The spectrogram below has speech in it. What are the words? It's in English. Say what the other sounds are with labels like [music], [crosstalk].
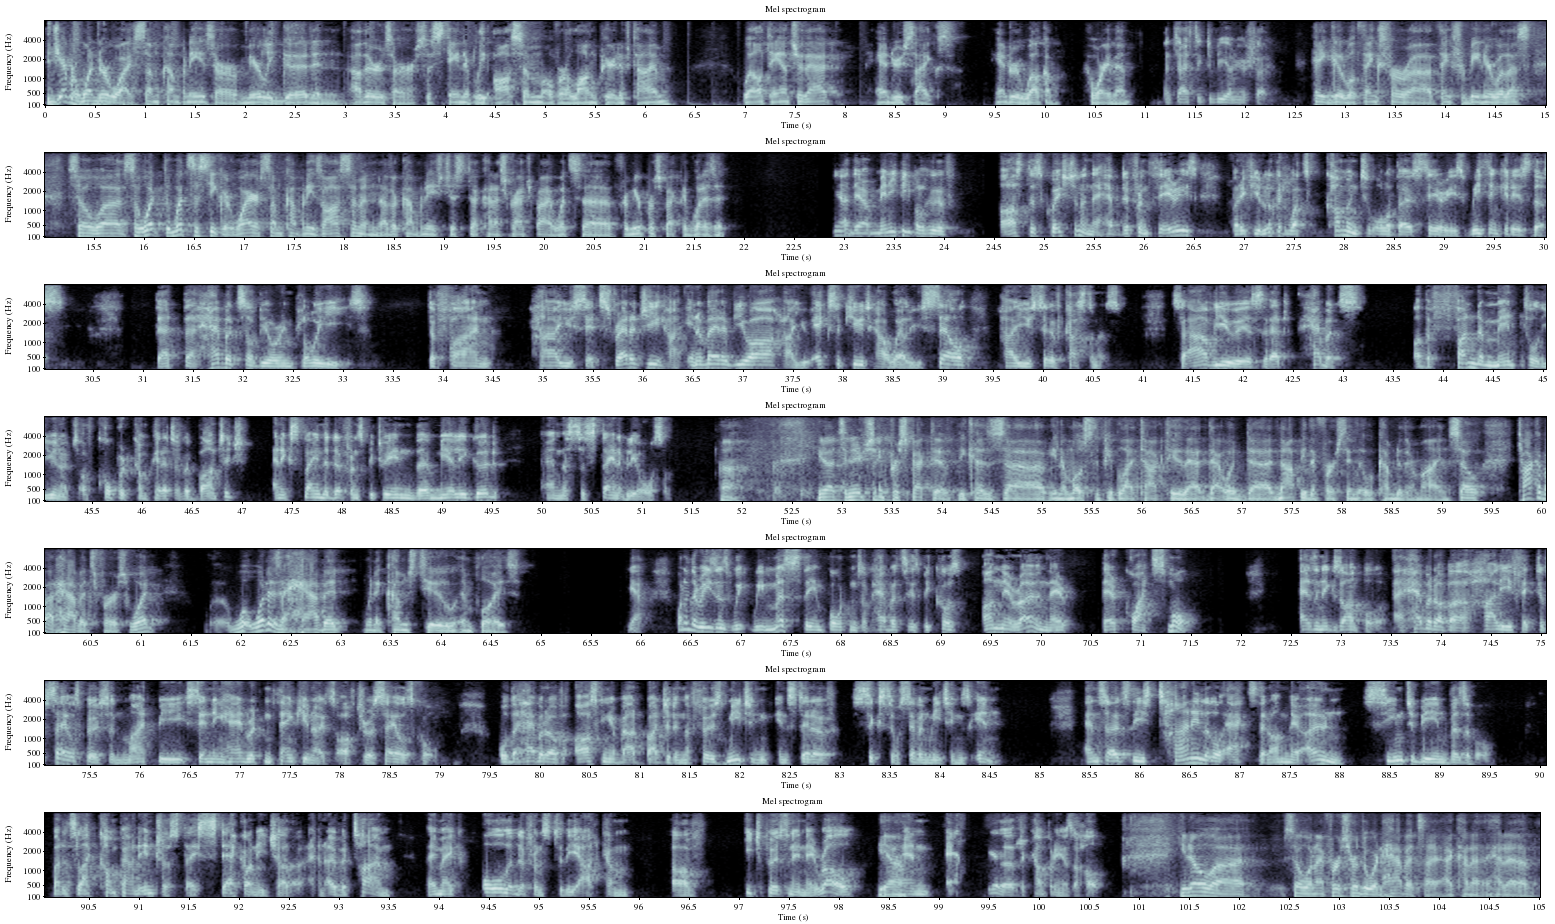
Did you ever wonder why some companies are merely good and others are sustainably awesome over a long period of time? Well, to answer that, Andrew Sykes. Andrew, welcome. How are you, man? Fantastic to be on your show. Hey, good. Well, thanks for uh, thanks for being here with us. So, uh, so what what's the secret? Why are some companies awesome and other companies just uh, kind of scratch by? What's uh, from your perspective? What is it? You know, there are many people who have asked this question and they have different theories. But if you look at what's common to all of those theories, we think it is this: that the habits of your employees define how you set strategy, how innovative you are, how you execute, how well you sell, how you serve customers. So our view is that habits are the fundamental unit of corporate competitive advantage and explain the difference between the merely good and the sustainably awesome. Huh. You know, it's an interesting perspective because uh, you know most of the people I talk to that that would uh, not be the first thing that would come to their mind. So, talk about habits first. What what, what is a habit when it comes to employees? Yeah, one of the reasons we, we miss the importance of habits is because on their own they're they're quite small. As an example, a habit of a highly effective salesperson might be sending handwritten thank you notes after a sales call, or the habit of asking about budget in the first meeting instead of six or seven meetings in. And so it's these tiny little acts that on their own seem to be invisible, but it's like compound interest. They stack on each other, and over time, they make all the difference to the outcome of each person in their role yeah. and, and the, the company as a whole. You know, uh, so when I first heard the word habits, I, I kind of had a,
